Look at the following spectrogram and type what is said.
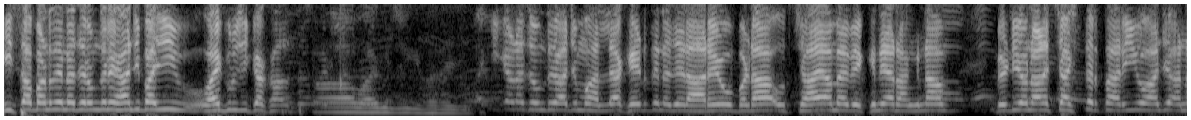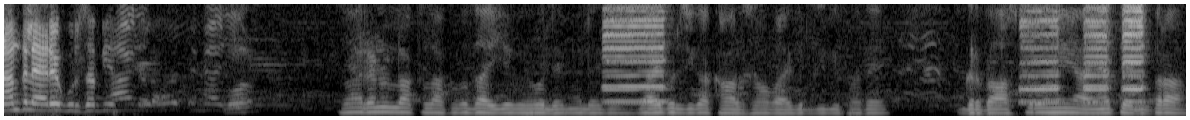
ਹਿੱਸਾ ਬਣਦੇ ਨਜ਼ਰ ਆਉਂਦੇ ਨੇ। ਹਾਂਜੀ ਭਾਜੀ ਵਾਹਿਗੁਰੂ ਜੀ ਕਾ ਖਾਲਸਾ। ਵਾਹਿਗੁਰੂ ਜੀ ਕੀ ਫਤਿਹ ਜੀ। ਕੀ ਕਹਿਣਾ ਚਾਹੁੰਦੇ ਹੋ? ਅੱਜ ਮਹੱਲਾ ਖੇਡਦੇ ਨਜ਼ਰ ਆ ਰਹੇ ਹੋ। ਬੜਾ ਉਤਸ਼ਾਹ ਆ। ਮੈਂ ਵੇਖਣਿਆ ਰੰਗ ਨਾਲ ਵੀਡੀਓ ਨਾਲ ਸ਼ਸਤਰਧਾਰੀ ਹੋ। ਅੱਜ ਆਨੰਦ ਲੈ ਰਹੇ ਹੋ ਗੁਰੂ ਸਾਹਿਬ ਦੀ ਸਾਰਿਆਂ ਨੂੰ ਲੱਖ ਲੱਖ ਵਧਾਈ ਹੋਵੇ ਹੋਲੇ ਮਹੱਲੇ ਦੀ। ਵਾਹਿਗੁਰੂ ਜੀ ਕਾ ਖਾਲਸਾ ਵਾਹਿਗੁਰੂ ਜੀ ਕੀ ਫਤਿਹ। ਗੁਰਦਾਸਪੁਰੋਂ ਹੀ ਆਏ ਆ ਤਿੰਨ ਭਰਾ।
